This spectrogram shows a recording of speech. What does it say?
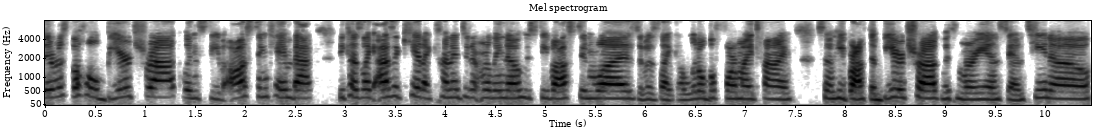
There was the whole beer truck when Steve Austin came back because, like, as a kid, I kind of didn't really know who Steve Austin was. It was like a little before my time. So he brought the beer truck with Maria and Santino,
